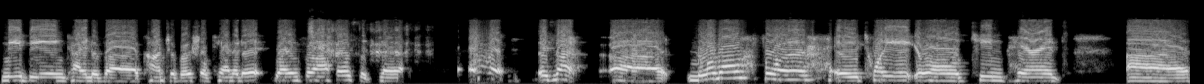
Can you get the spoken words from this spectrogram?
me being kind of a controversial candidate running for office. It's not, it's not uh, normal for a 28 year old teen parent, uh,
